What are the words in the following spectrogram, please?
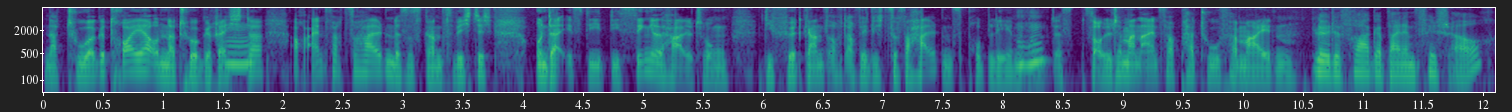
naturgetreuer und naturgerechter Mhm. auch einfach zu halten. Das ist ganz wichtig. Und da ist die, die Single-Haltung, die führt ganz oft auch wirklich zu Verhaltensproblemen. Mhm. Und das sollte man einfach partout vermeiden. Blöde Frage bei einem Fisch auch.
